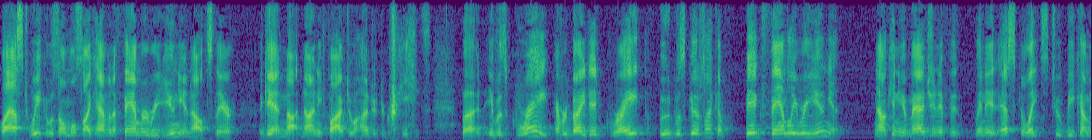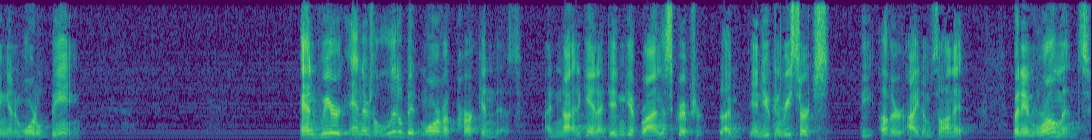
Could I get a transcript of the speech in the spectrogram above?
last week it was almost like having a family reunion out there. Again, not 95 to 100 degrees, but it was great. Everybody did great. The food was good. It was like a big family reunion. Now, can you imagine if it, when it escalates to becoming an immortal being? And we're and there's a little bit more of a perk in this. I not again, I didn't give Brian the scripture, but I, and you can research the other items on it. But in Romans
